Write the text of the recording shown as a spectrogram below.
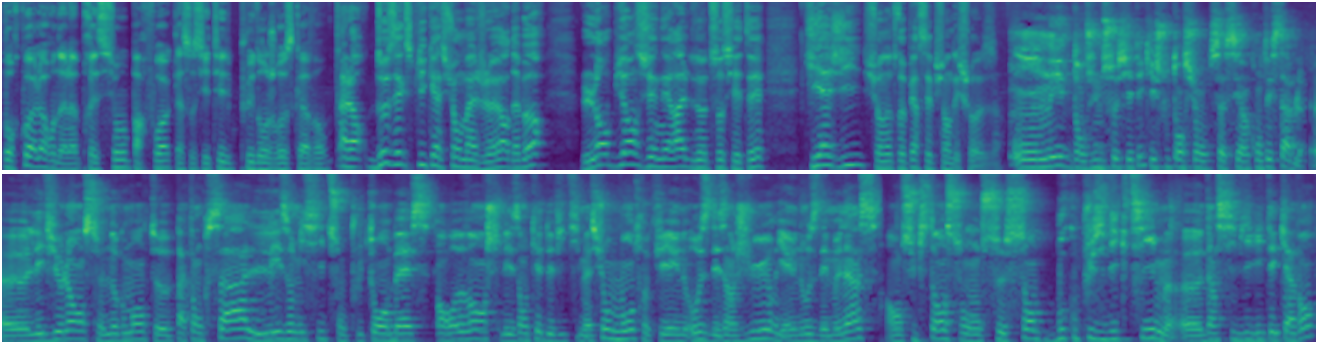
pourquoi alors on a l'impression parfois que la société est plus dangereuse qu'avant? Alors, deux explications majeures. D'abord, l'ambiance générale de notre société qui agit sur notre perception des choses. On est dans une société qui est sous tension, ça c'est incontestable. Euh, les violences n'augmentent pas tant que ça, les homicides sont plutôt en baisse. En revanche, les enquêtes de victimation montrent qu'il y a une hausse des injures, il y a une hausse des menaces. En substance, on se sent beaucoup plus victime euh, d'incivilité qu'avant,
